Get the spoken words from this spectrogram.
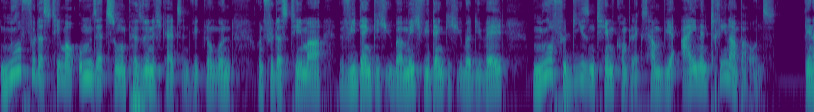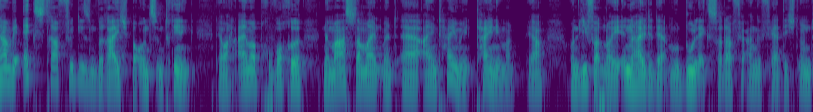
nur für das Thema Umsetzung und Persönlichkeitsentwicklung und, und für das Thema, wie denke ich über mich, wie denke ich über die Welt, nur für diesen Themenkomplex haben wir einen Trainer bei uns. Den haben wir extra für diesen Bereich bei uns im Training. Der macht einmal pro Woche eine Mastermind mit äh, allen Teilnehmern, ja, und liefert neue Inhalte. Der hat ein Modul extra dafür angefertigt und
